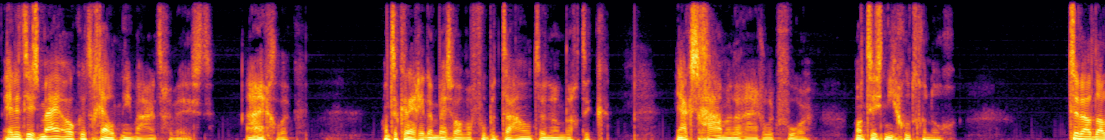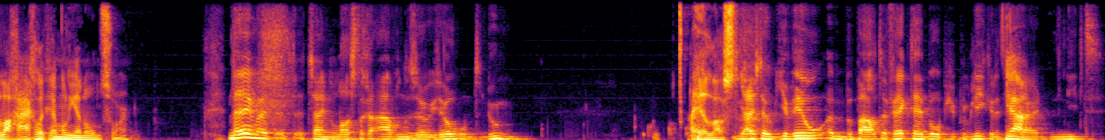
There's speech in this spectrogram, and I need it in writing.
En het is mij ook het geld niet waard geweest, eigenlijk. Want dan kreeg je dan best wel wat voor betaald. En dan dacht ik, ja, ik schaam me er eigenlijk voor. Want het is niet goed genoeg. Terwijl dat lag eigenlijk helemaal niet aan ons hoor. Nee, maar het, het, zijn lastige avonden sowieso om te doen. Heel lastig. Juist ook, je wil een bepaald effect hebben op je publiek en het Ja. is daar niet...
